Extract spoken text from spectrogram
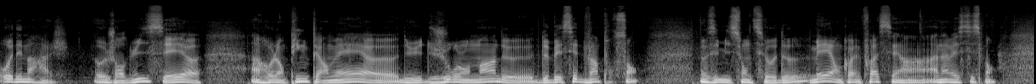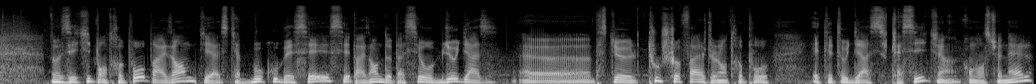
au démarrage. Aujourd'hui, c'est un relamping permet du, jour au lendemain de, de baisser de 20% nos émissions de CO2, mais encore une fois, c'est un, investissement. Nos équipes entrepôts, par exemple, ce qui a beaucoup baissé, c'est par exemple de passer au biogaz. Euh, parce que tout le chauffage de l'entrepôt était au gaz classique, hein, conventionnel.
